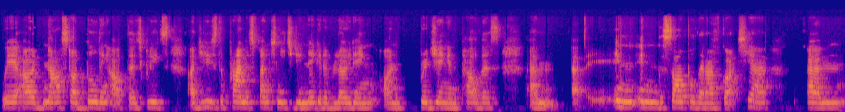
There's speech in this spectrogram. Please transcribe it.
where I would now start building out those glutes. I'd use the Primus functionally to do negative loading on bridging and pelvis. Um, uh, in, in the sample that I've got here, um,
